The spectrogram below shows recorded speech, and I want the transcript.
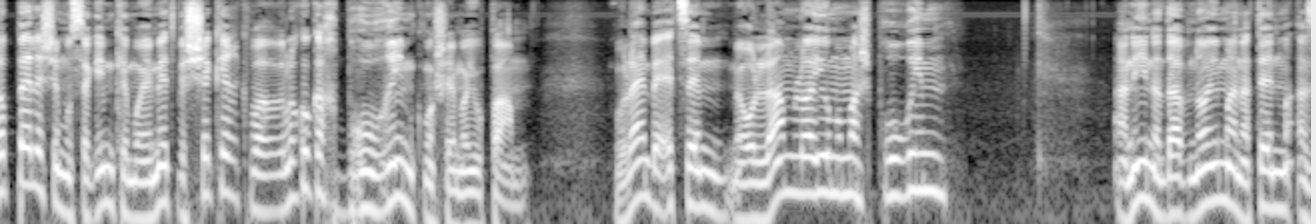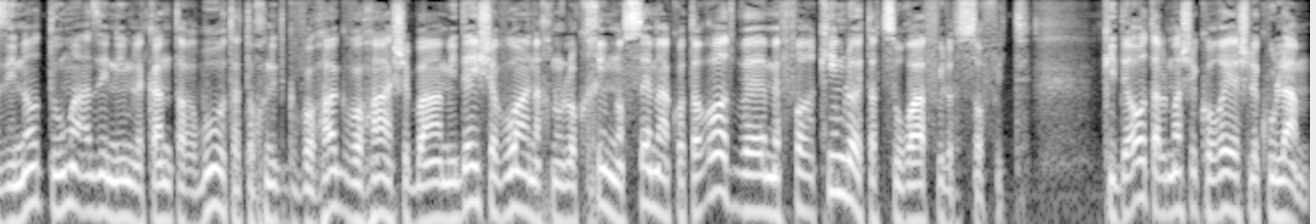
לא פלא שמושגים כמו אמת ושקר כבר לא כל כך ברורים כמו שהם היו פעם. ואולי הם בעצם מעולם לא היו ממש ברורים? אני, נדב נוימן, אתן מאזינות ומאזינים לכאן תרבות, התוכנית גבוהה גבוהה, שבה מדי שבוע אנחנו לוקחים נושא מהכותרות ומפרקים לו את הצורה הפילוסופית. כי דעות על מה שקורה יש לכולם,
